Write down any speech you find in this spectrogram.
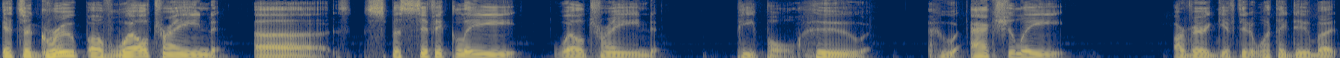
it's a group of well trained, uh, specifically well trained people who who actually are very gifted at what they do, but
